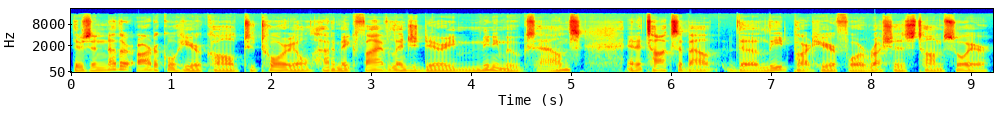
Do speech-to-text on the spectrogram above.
there's another article here called Tutorial How to Make Five Legendary Mini Moog Sounds, and it talks about the lead part here for Rush's Tom Sawyer.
